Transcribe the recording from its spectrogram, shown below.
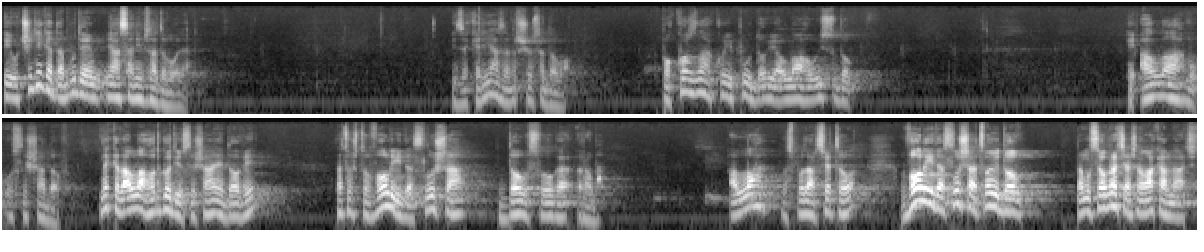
I učini ga da budem ja sa njim zadovoljan. I Zakarija završio sa ovo. Po ko zna koji put dovi Allahu isu dovu. I Allah mu usliša dovu. Nekad Allah odgodi uslišanje dovi zato što voli da sluša dovu svoga roba. Allah, gospodar svjetova, voli da sluša tvoju dovu, da mu se obraćaš na ovakav način.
